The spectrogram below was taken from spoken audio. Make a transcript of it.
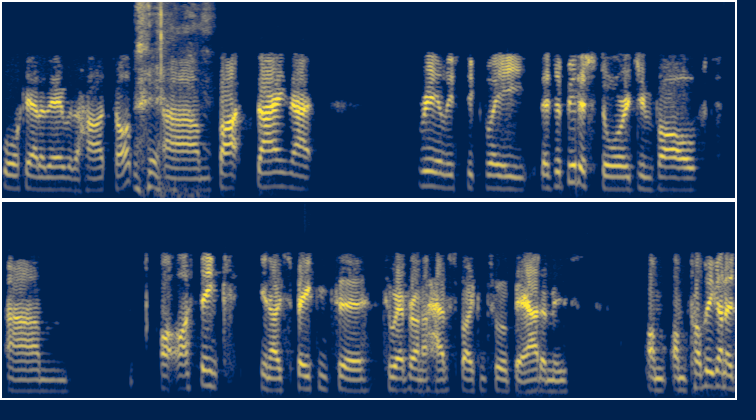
walk out of there with a hard top. um, but saying that, realistically, there's a bit of storage involved. Um, I, I think you know, speaking to to everyone I have spoken to about them is, I'm I'm probably going to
